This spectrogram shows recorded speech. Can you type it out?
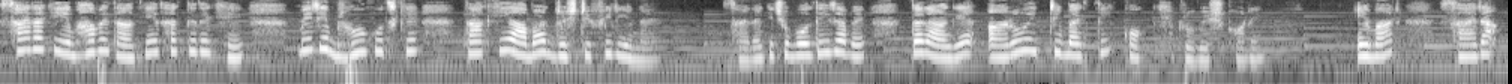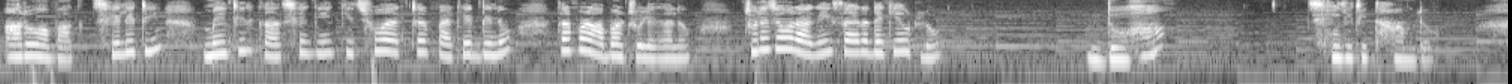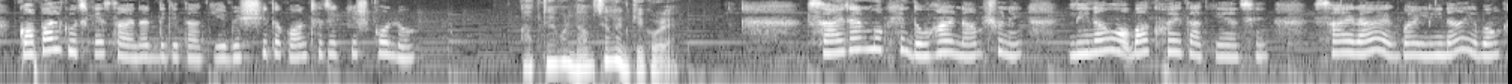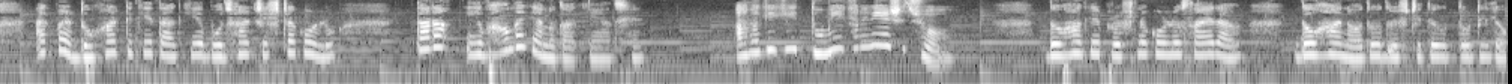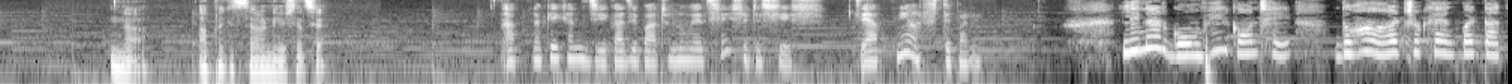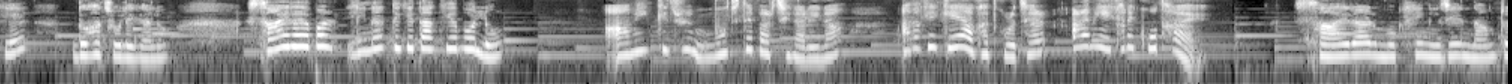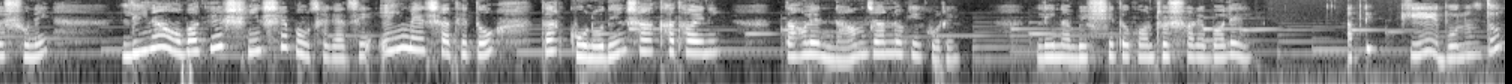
সায়রাকে এভাবে তাকিয়ে থাকতে দেখে মেয়েটি ভ্রু কুচকে তাকিয়ে আবার দৃষ্টি ফিরিয়ে নেয়। সায়রা কিছু বলতেই যাবে তার আগে আরও একটি ব্যক্তি কক্ষে প্রবেশ করে। এবার সায়রা আরও অবাক। ছেলেটি মেয়েটির কাছে গিয়ে কিছু একটার প্যাকেট দিল তারপর আবার চলে গেল। চলে যাওয়ার আগেই সায়রা ডেকে উঠল। দোহা? ছেলেটি থামল। কপাল কুচকে সায়রার দিকে তাকিয়ে বিস্মিত কণ্ঠে জিজ্ঞেস করল আপনি আমার নাম জানলেন কি করে? সায়রার মুখে দোহার নাম শুনে লিনাও অবাক হয়ে তাকিয়ে আছে। সায়রা একবার লিনা এবং একবার দোহার দিকে তাকিয়ে বোঝার চেষ্টা করল তারা এভাবে কেন তাকিয়ে আছে? আমাকে কি তুমি এখানে নিয়ে এসেছ? দোহাকে প্রশ্ন করল সায়রা। দোহা নত দৃষ্টিতে উত্তর দিল না আপনাকে স্যার নিয়ে এসেছে। আপনাকে এখানে যে কাজে পাঠানো হয়েছে সেটা শেষ যে আপনি আসতে পারেন। লিনার গম্ভীর কণ্ঠে দোহা আর চোখে একবার তাকিয়ে দোহা চলে গেল। সায়রা এবার লিনার দিকে তাকিয়ে বলল আমি কিছু বুঝতে পারছি না লিনা। আমাকে কে আঘাত করেছে আর আর আমি এখানে কোথায়? সায়রার মুখে নিজের নামটা শুনে লিনা অবাকের শীর্ষে পৌঁছে গেছে। এই মেয়ের সাথে তো তার কোনোদিন সাক্ষাৎ হয়নি। তাহলে নাম জানল কি করে? লিনা বিস্মিত কণ্ঠস্বরে বলে আপনি কে বলুন তো?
